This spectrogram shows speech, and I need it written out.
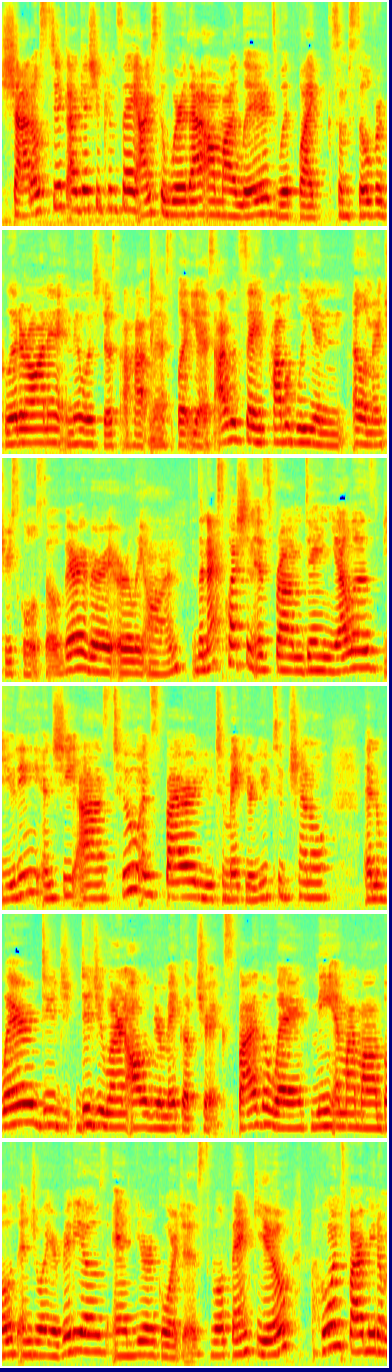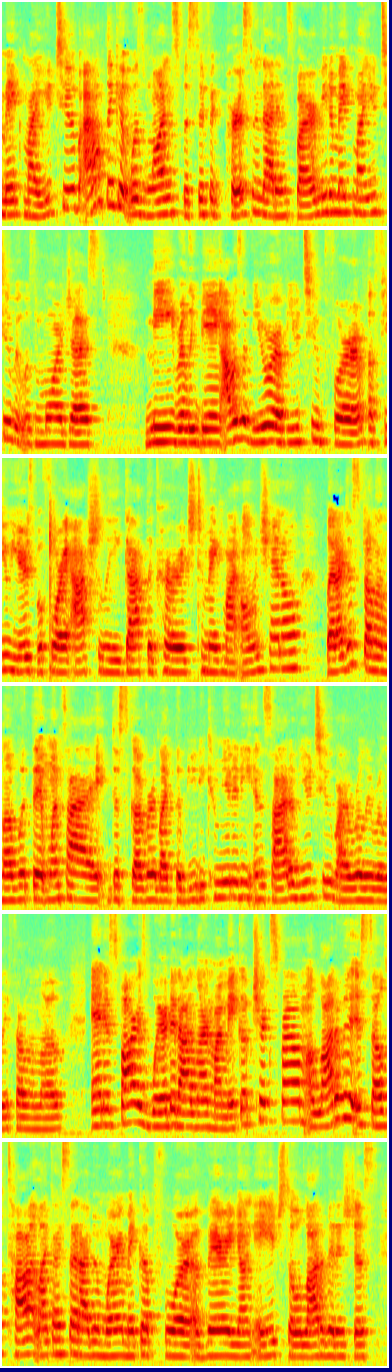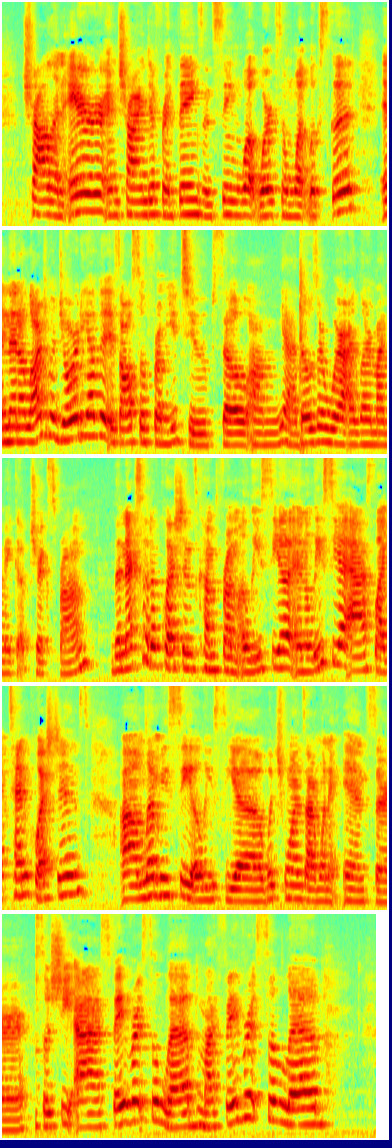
shadow stick, I guess you can say. I used to wear that on my lids with like some silver glitter on it and it was just a hot mess. But yes, I would say probably in elementary school, so very, very early on. The next question is from Daniela's Beauty and she asked, who inspired you to make your YouTube channel and where did you, did you learn all of your makeup tricks? By the way, me and my mom both enjoy your videos and you're gorgeous. Well, thank you. Who inspired me to make my YouTube? I don't think it was one specific person that inspired me to make my YouTube. It was more just me really being, I was a viewer of YouTube for a few years before I actually got the courage to make my own channel but I just fell in love with it once I discovered like the beauty community inside of YouTube. I really really fell in love. And as far as where did I learn my makeup tricks from a lot of it is self-taught. Like I said I've been wearing makeup for a very young age so a lot of it is just trial and error and trying different things and seeing what works and what looks good. And then a large majority of it is also from YouTube. So um, yeah those are where I learned my makeup tricks from the next set of questions come from Alicia, and Alicia asked like 10 questions. Um, let me see, Alicia, which ones I want to answer. So she asked, favorite celeb. My favorite celeb,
